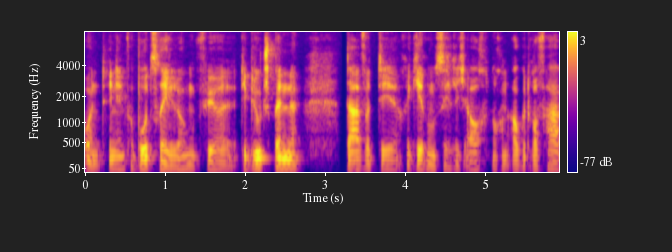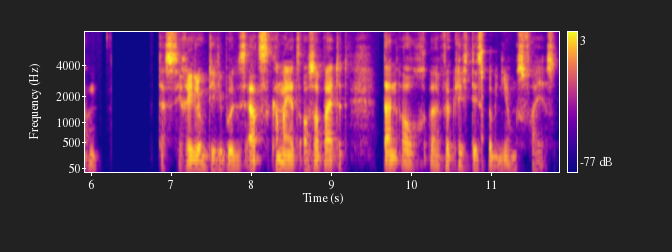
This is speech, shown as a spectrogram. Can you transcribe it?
und in den Verbotsregelungen für die Blutspende, da wird die Regierung sicherlich auch noch ein Auge drauf haben, dass die Regelung, die die Bundesärztekammer jetzt ausarbeitet, dann auch äh, wirklich diskriminierungsfrei ist.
